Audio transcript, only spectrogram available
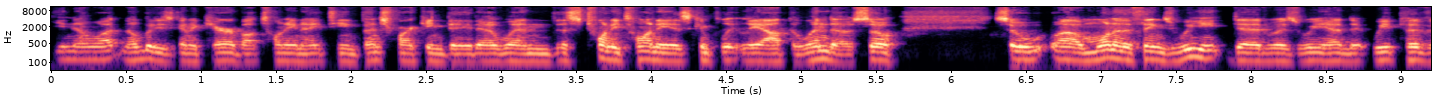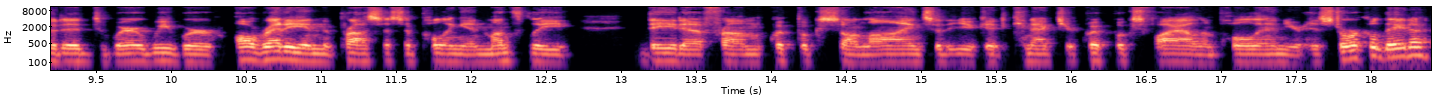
you know what? Nobody's going to care about 2019 benchmarking data when this 2020 is completely out the window. So so um, one of the things we did was we had to, we pivoted to where we were already in the process of pulling in monthly data from QuickBooks Online so that you could connect your QuickBooks file and pull in your historical data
